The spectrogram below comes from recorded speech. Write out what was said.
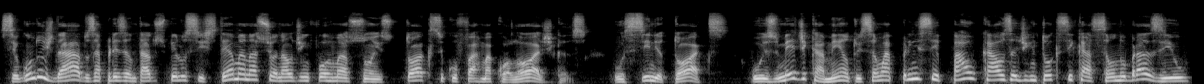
Segundo os dados apresentados pelo Sistema Nacional de Informações Tóxico-Farmacológicas, o Cinetox, os medicamentos são a principal causa de intoxicação no Brasil.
